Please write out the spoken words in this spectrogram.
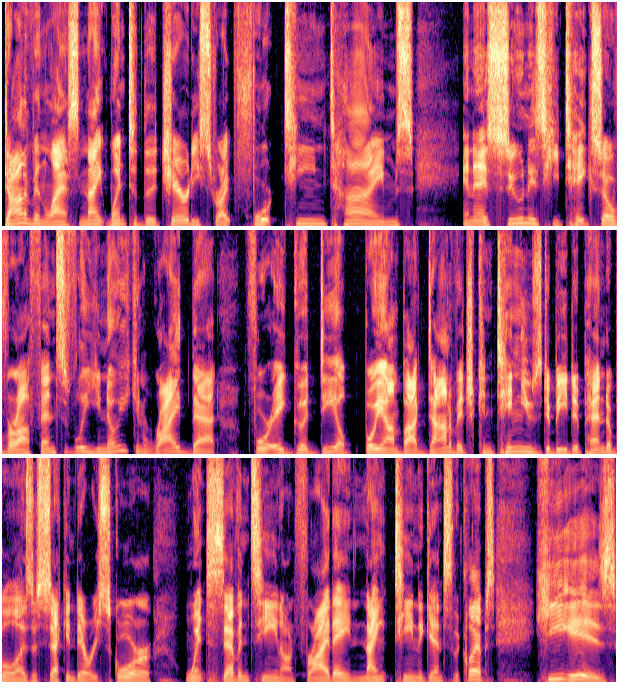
Donovan last night went to the charity stripe 14 times and as soon as he takes over offensively, you know you can ride that for a good deal. Bojan Bogdanovic continues to be dependable as a secondary scorer. Went 17 on Friday, 19 against the Clips. He is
